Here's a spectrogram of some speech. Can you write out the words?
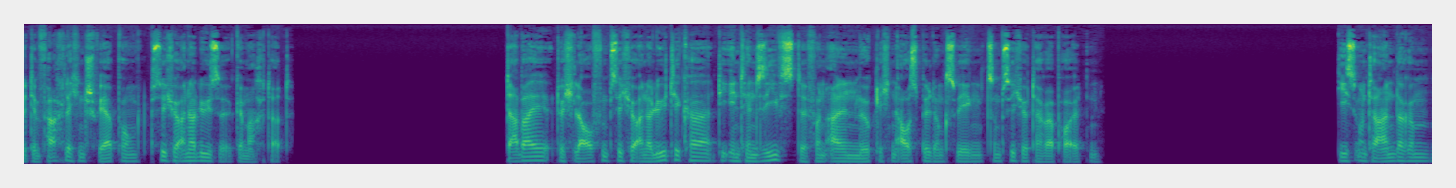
mit dem fachlichen Schwerpunkt Psychoanalyse gemacht hat. Dabei durchlaufen Psychoanalytiker die intensivste von allen möglichen Ausbildungswegen zum Psychotherapeuten. Dies unter anderem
